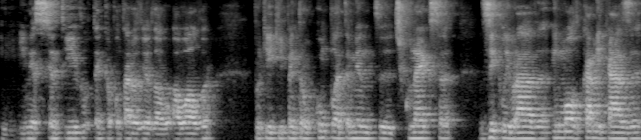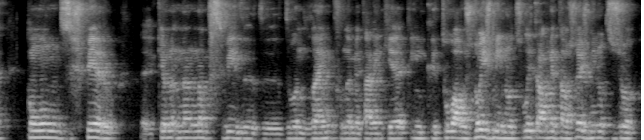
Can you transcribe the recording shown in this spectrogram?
E, e nesse sentido, tenho que apontar o dedo ao, ao Álvaro, porque a equipa entrou completamente desconexa desequilibrada, em modo kamikaze, com um desespero eh, que eu não, percebi de, de, de onde vem, fundamentado em que, em que tu aos dois minutos, literalmente aos dois minutos de jogo,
